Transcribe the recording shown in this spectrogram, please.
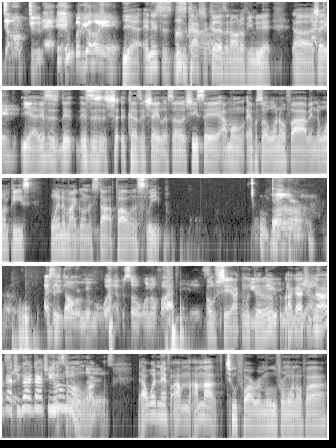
don't do that. But go ahead. Yeah, and this is this is. Kasha cousin. I don't know if you knew that. Uh, I Shay- did. yeah, this is this, this is cousin Shayla. So she said, "I'm on episode 105 in the One Piece. When am I going to stop falling asleep?" Damn. I actually don't remember what episode 105 is. Oh shit, I can look You- that up. I got Yeah, you. I No, was I gonna got you. I got you. Hold on. that I. I wasn't there. I'm I'm not too far removed from 105.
